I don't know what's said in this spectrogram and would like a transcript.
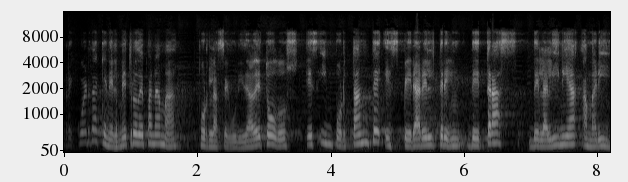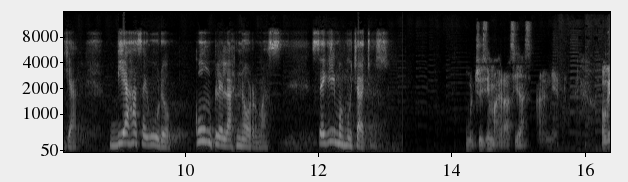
Recuerda que en el Metro de Panamá, por la seguridad de todos, es importante esperar el tren detrás de la línea amarilla. Viaja seguro, cumple las normas. Seguimos, muchachos. Muchísimas gracias, Anet. Ok,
